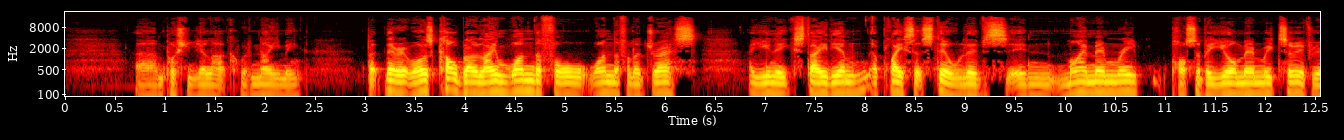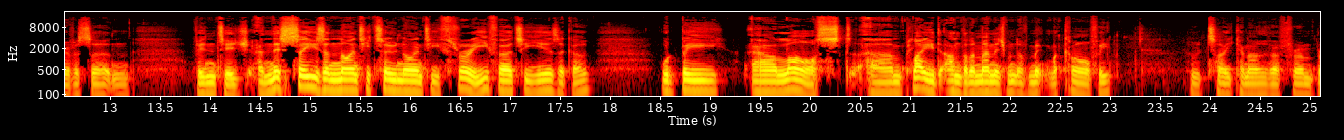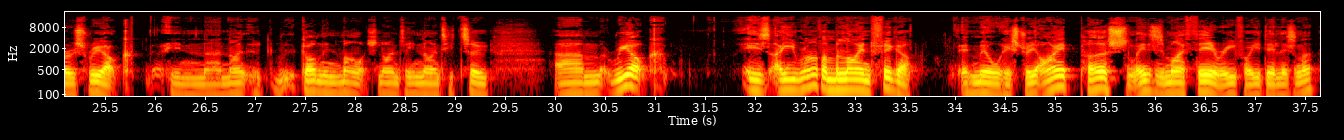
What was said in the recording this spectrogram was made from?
um, pushing your luck with naming. But there it was, Coldblow Lane, wonderful, wonderful address, a unique stadium, a place that still lives in my memory, possibly your memory too, if you're a certain vintage. And this season, 92 93, 30 years ago, would be our last, um, played under the management of Mick McCarthy, who had taken over from Bruce Rioch in uh, ni- gone in March 1992. Um, Rioch is a rather maligned figure in mill history. I personally, this is my theory for you, dear listener,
